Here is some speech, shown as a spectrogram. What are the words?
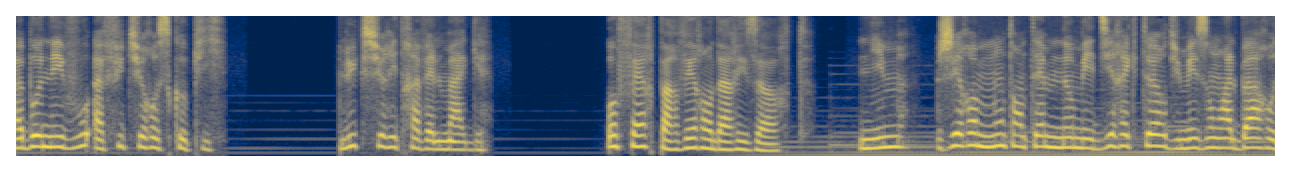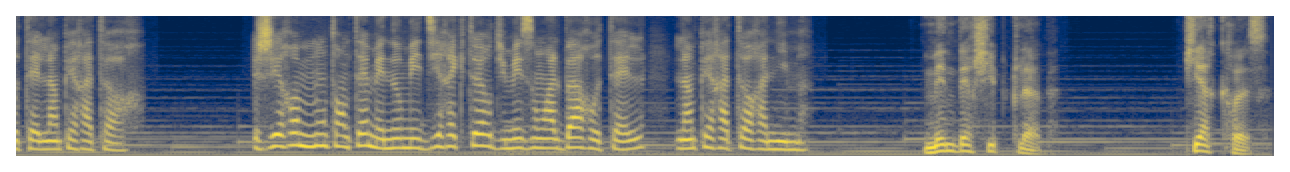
Abonnez-vous à Futuroscopie. Luxury Travel Mag. Offert par Véranda Resort. Nîmes, Jérôme Montantem nommé directeur du Maison Albar Hôtel L'Impérator. Jérôme Montantem est nommé directeur du Maison Albar Hôtel, L'Impérator à Nîmes. Membership Club. Pierre Creuse.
